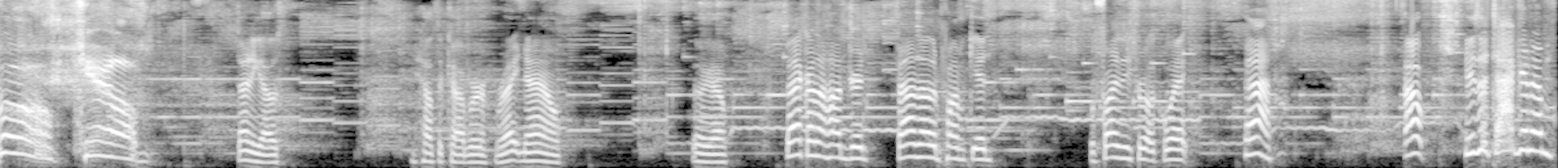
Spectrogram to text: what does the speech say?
Boom! Kill him! Down he goes. Health to cover right now. There we go. Back on a 100. Found another pumpkin. We'll find these real quick. Ah! Oh! He's attacking him!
